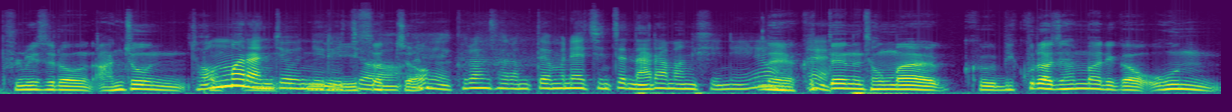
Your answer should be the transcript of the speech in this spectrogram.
불미스러운 안 좋은 정말 거- 안 좋은 일이 일이죠. 있었죠. 네, 그런 사람 때문에 진짜 나라 망신이에요. 네, 그때는 정말 그 미꾸라지 한 마리가 온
